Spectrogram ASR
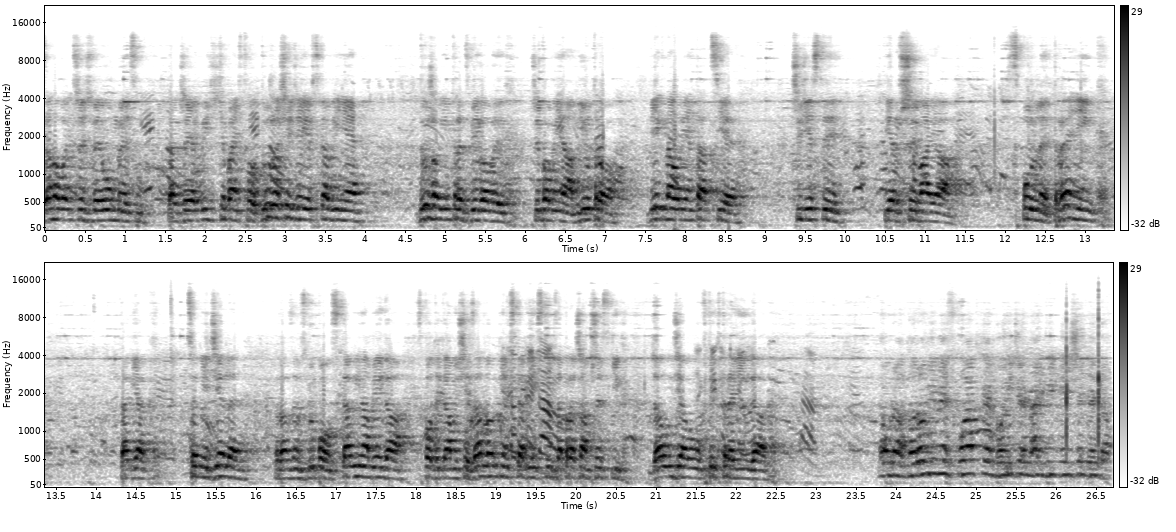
Zachowaj trzeźwy umysł. Także jak widzicie Państwo, dużo się dzieje w Skawinie. Dużo imprez biegowych. Przypominam, jutro bieg na orientację. 31 maja wspólny trening. Tak jak co niedzielę razem z grupą Skawina Biega spotykamy się za dworkiem skawińskim. Zapraszam wszystkich do udziału w tych treningach. Dobra, to robimy składkę, bo idzie najbiedniejszy biegacz.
